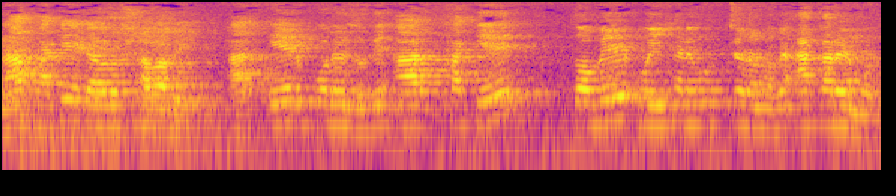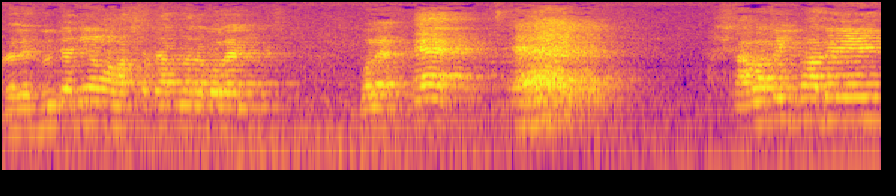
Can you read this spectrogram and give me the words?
না থাকে এটা হলো স্বাভাবিক। আর এর পরে যদি আর থাকে তবে ওইখানে উচ্চারণ হবে আকারের মধ্যে। তাহলে দুইটা নিয়ম আমার সাথে আপনারা বলেন। বলেন এক। স্বাভাবিকভাবে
